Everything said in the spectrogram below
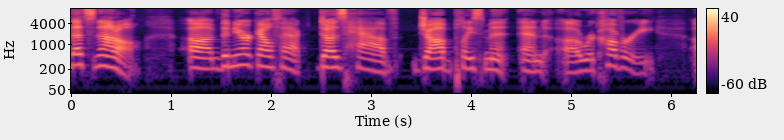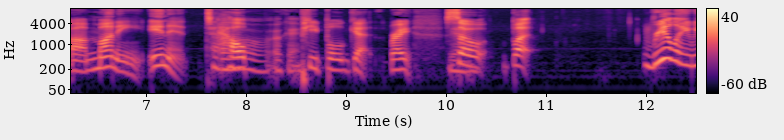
That's not all. Um, the New York Health Act does have job placement and uh, recovery uh, money in it to help Oh, okay. people get right. So, but really,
